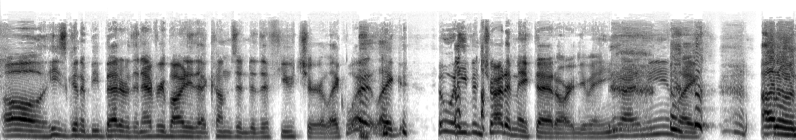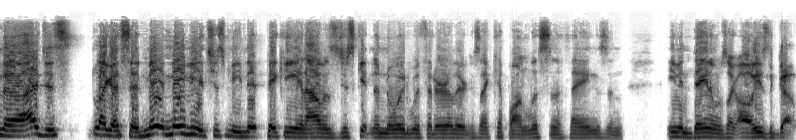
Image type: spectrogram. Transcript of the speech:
"Oh, he's going to be better than everybody that comes into the future." Like what? Like who would even try to make that argument? You know what I mean? Like, I don't know. I just, like I said, may, maybe it's just me nitpicking, and I was just getting annoyed with it earlier because I kept on listening to things, and even Dana was like, "Oh, he's the goat."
